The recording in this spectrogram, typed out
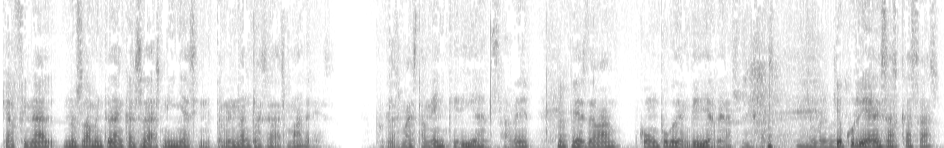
Que al final no solamente dan clases a las niñas, sino también dan clases a las madres porque las madres también querían saber, les daban como un poco de envidia ver a sus hijas. ¿Qué ocurría en esas casas?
